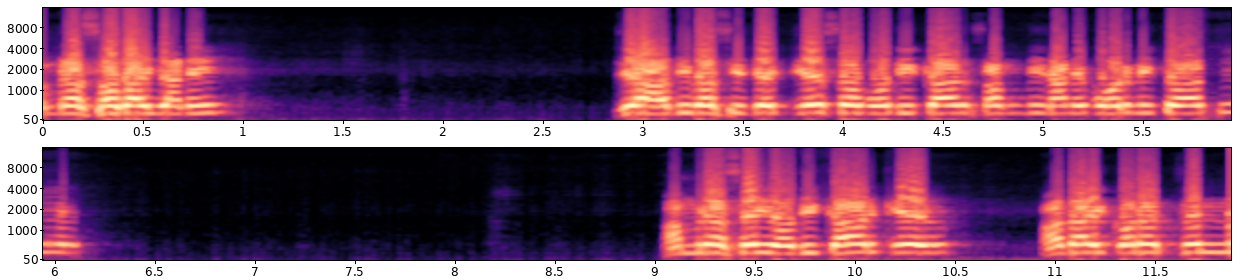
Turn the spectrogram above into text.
আমরা সবাই জানি যে আদিবাসীদের যেসব অধিকার সংবিধানে বর্ণিত আছে, আমরা সেই অধিকারকে আদায় করার জন্য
